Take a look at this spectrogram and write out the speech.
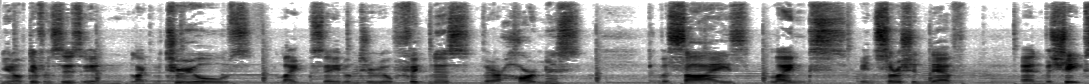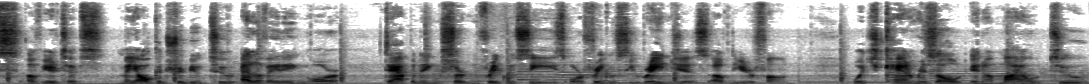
You know, differences in like materials, like say the material thickness, their hardness, the size, lengths, insertion depth, and the shapes of ear tips may all contribute to elevating or dampening certain frequencies or frequency ranges of the earphone which can result in a mild to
